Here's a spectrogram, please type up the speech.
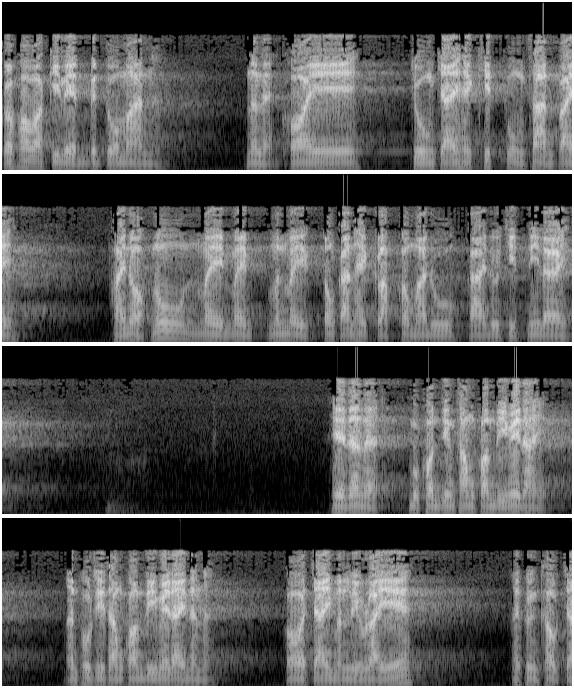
ก็เพราะว่ากิเลสเป็นตัวมารนนั่นแหละ คอยจูงใจให้คิดพุ่งซ่านไป ภายนอกนู่นไม่ไม่มันไม่ต้องการให้กลับเข้ามาดูกายดูจิตนี้เลย เหตุนั้นแหละ บุคคลจึงทำความดีไม่ได้ อันผู้ที่ทำความดีไม่ได้นั่นนะเพราะว่าใจมันเหลวไหล ให้พึงเข้าใจ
